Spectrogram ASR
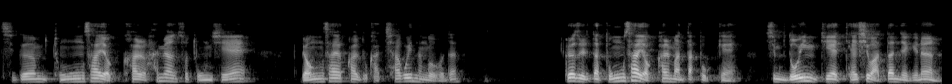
지금 동사 역할 하면서 동시에 명사 역할도 같이 하고 있는 거거든. 그래서 일단 동사 역할만 딱 볼게. 지금 노잉 뒤에 대시 왔다는 얘기는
